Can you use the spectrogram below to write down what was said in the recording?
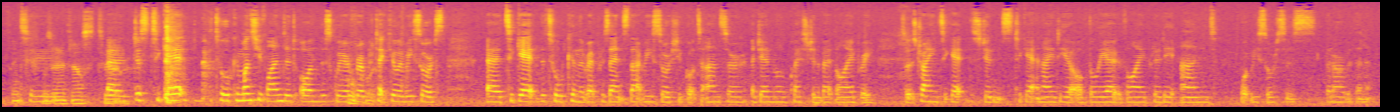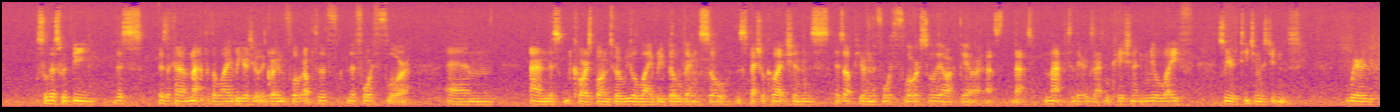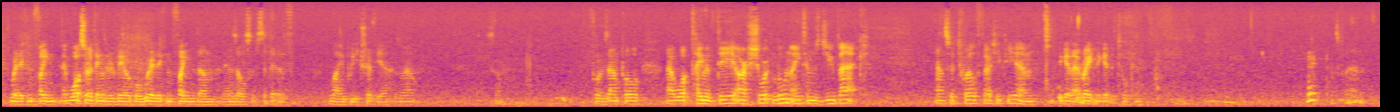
I think, To- was there anything else to Uh, just to get the token, once you've landed on the square Oh, for a particular resource, uh, to get the token that represents that resource, you've got to answer a general question about the library. So it's trying to get the students to get an idea of the layout of the library and what resources there are within it. So this would be this is a kind of map of the library. Here's got the ground floor up to the, f- the fourth floor, um, and this would correspond to a real library building. So the special collections is up here on the fourth floor. So they are they are that's that's mapped to their exact location in real life. So you're teaching the students where where they can find what sort of things are available, where they can find them, and then there's also just a bit of library trivia as well. So, for example, at what time of day are short loan items due back? Answer 12.30 p.m. If they get that right, they get the token. Right. That's fine.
